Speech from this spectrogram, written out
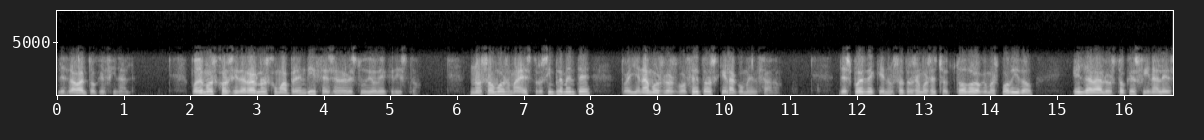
les daba el toque final. Podemos considerarnos como aprendices en el estudio de Cristo. No somos maestros, simplemente rellenamos los bocetos que Él ha comenzado. Después de que nosotros hemos hecho todo lo que hemos podido, Él dará los toques finales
